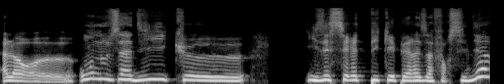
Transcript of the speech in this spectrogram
Alors, euh, on nous a dit que ils essaieraient de piquer Perez à Force India,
